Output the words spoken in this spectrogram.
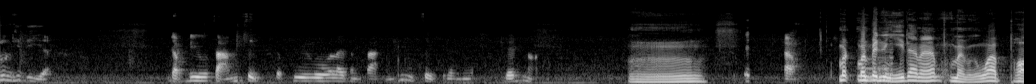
รุ่นที่ดีอะ W สามสิบ W อะไรต่างๆที่สิบอะไรเงี้ยเด็ดหน่อย อืมครับ มันมันเป็นอย่างนี้ได้ไหมหมายถึงว่าพอ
